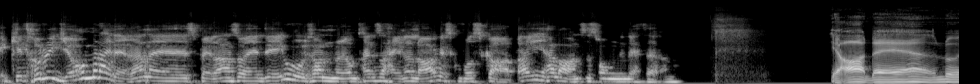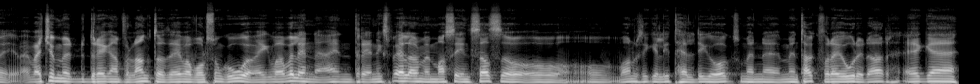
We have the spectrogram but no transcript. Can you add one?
hva tror du gjør med de der eh, spillerne? Det er jo sånn omtrent så hele laget skal få skada i halvannen sesong. dette her. Ja, det er Jeg vet ikke om du drar den for langt, at jeg var voldsomt god. Jeg var vel en, en treningsspiller med masse innsats, og, og, og var nok sikkert litt heldig òg, men, men, takk for de ordene der. Jeg,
